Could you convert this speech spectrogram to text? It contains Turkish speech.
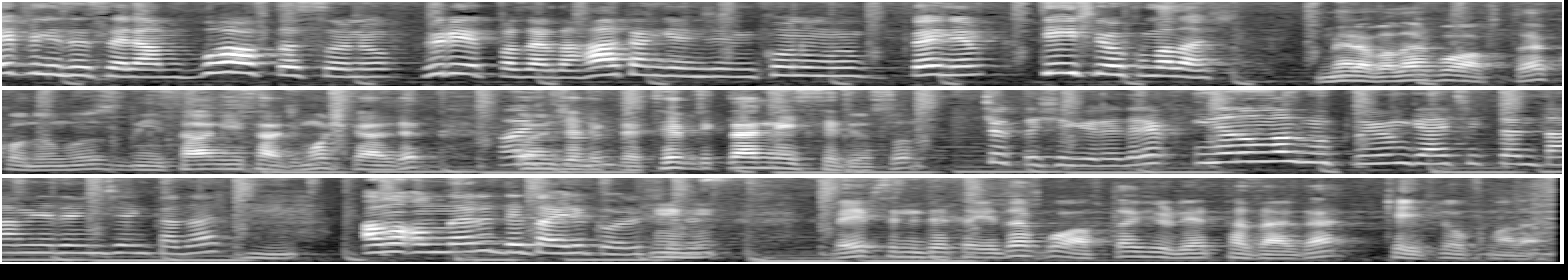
Hepinize selam. Bu hafta sonu Hürriyet Pazar'da Hakan Gence'nin konumu benim. Keyifli okumalar. Merhabalar bu hafta konuğumuz Nisa. Nisa'cığım hoş geldin. Hoş Öncelikle tebrikler ne hissediyorsun? Çok teşekkür ederim. İnanılmaz mutluyum gerçekten tahmin edebileceğin kadar. Ama onları detaylı konuşuruz. Ve hepsinin detayı da bu hafta Hürriyet Pazar'da keyifli okumalar.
